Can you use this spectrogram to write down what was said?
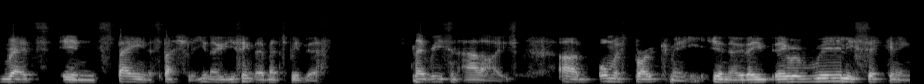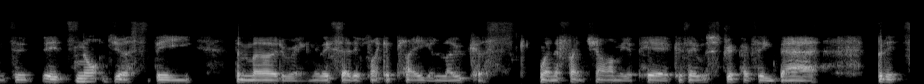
read in Spain, especially, you know, you think they're meant to be this their recent allies um, almost broke me. You know, they they were really sickening. To it's not just the the murdering. They said it was like a plague of locusts when the French army appeared because they would strip everything bare. But it's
